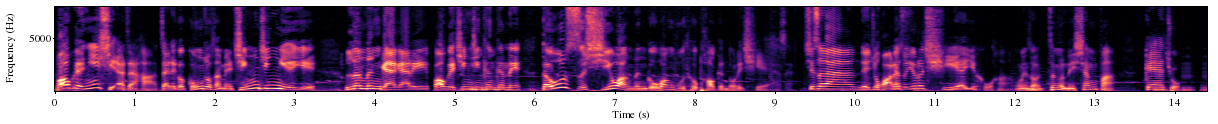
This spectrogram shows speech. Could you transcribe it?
包括你现在哈，在那个工作上面兢兢业业、能能干干的，包括勤勤恳恳的，都是希望能够往屋头抛更多的钱噻。其实呢，那句话来，说有了钱以后哈，我跟你说，整个人的想法、感觉，嗯嗯，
